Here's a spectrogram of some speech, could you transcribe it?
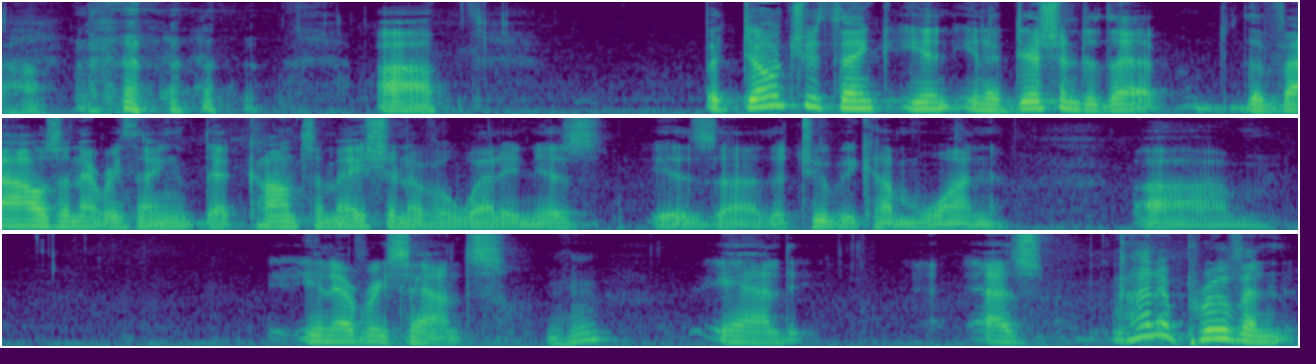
Uh-huh. uh, but don't you think, in, in addition to that, the vows and everything, that consummation of a wedding is is uh, the two become one, um, in every sense, mm-hmm. and as kind of proven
